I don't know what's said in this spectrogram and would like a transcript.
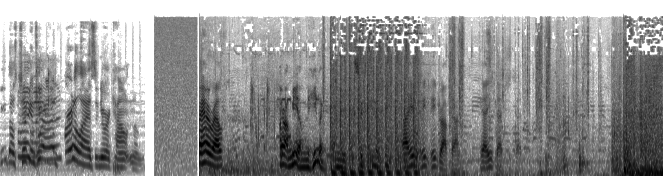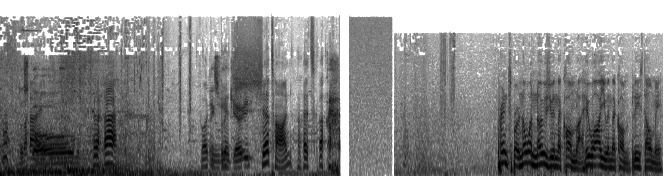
Dude, those Oh chickens were fertilized and you were counting them. Right here, Ralph. What about me? I'm healing. I'm 16 HP. Uh, he, he he dropped down. Yeah, he's dead. He's dead. Let's Bye. go. Fucking Thanks for the carry. shit on. Let's go. Prince, bro, no one knows you in the com. Like, who are you in the com? Please tell me.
